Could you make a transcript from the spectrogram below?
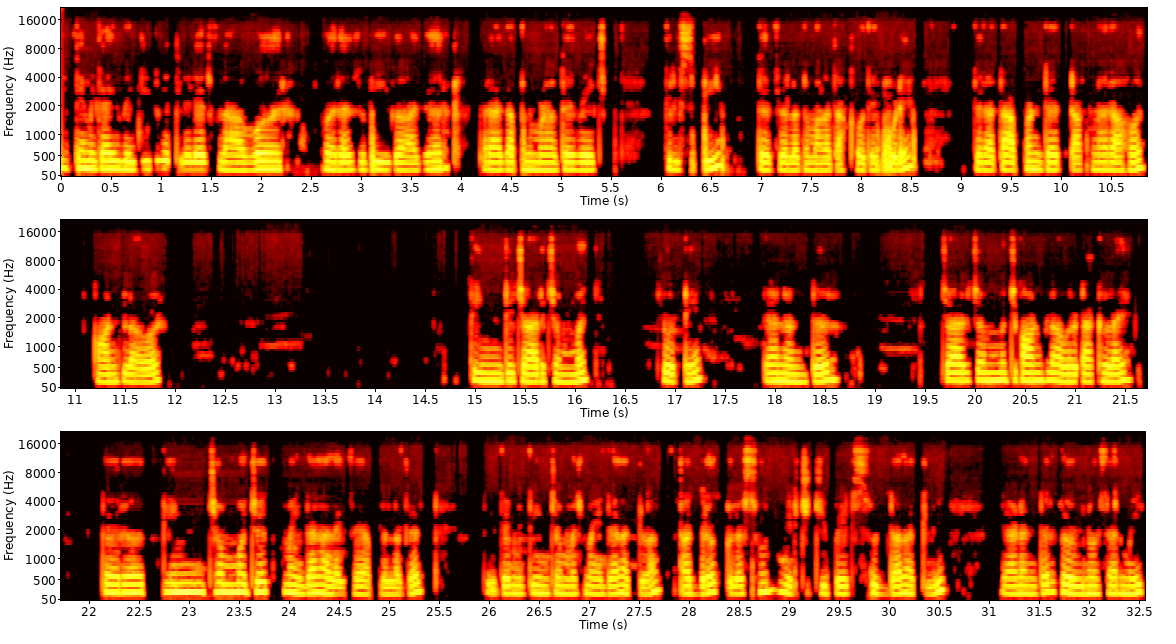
इथे मी काही व्हेजीज घेतलेले आहेत. फ्लावर फरसबी गाजर. तर आज आपण बनवतोय व्हेज क्रिस्पी. तर चला तुम्हाला दाखवते पुढे. तर आता आपण त्यात टाकणार आहोत कॉर्नफ्लावर. तीन ते चार चम्मच छोटे. त्यानंतर चार चम्मच कॉर्नफ्लावर आहे तर तीन चम्मचच मैदा घालायचा आहे आपल्याला त्यात. तिथे मी तीन चम्मच मैदा घातला अद्रक लसूण मिरचीची पेस्टसुद्धा घातली. त्यानंतर चवीनुसार मीठ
